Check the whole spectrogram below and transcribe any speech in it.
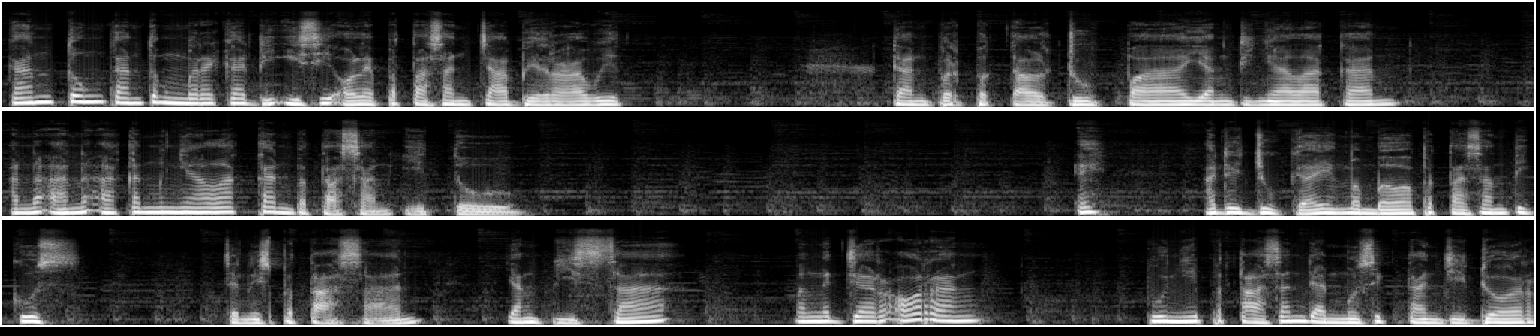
Kantung-kantung mereka diisi oleh petasan cabai rawit dan berbekal dupa yang dinyalakan, anak-anak akan menyalakan petasan itu. Ada juga yang membawa petasan tikus, jenis petasan yang bisa mengejar orang. Bunyi petasan dan musik tanjidor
